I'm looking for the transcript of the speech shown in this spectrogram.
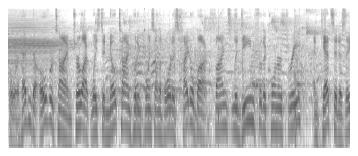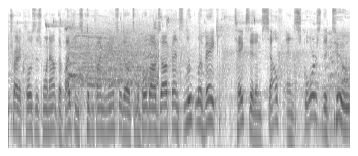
but we're heading to overtime. Turlock wasted no time putting points on the board as Heidelbach finds Ladine for the corner three and gets it as they try to close this one out. The Vikings couldn't find an answer, though, to the Bulldogs' offense. Luke Levake takes it himself and scores the two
